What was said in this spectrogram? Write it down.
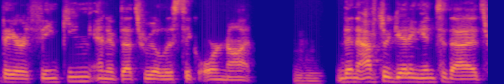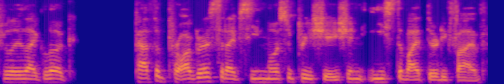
they are thinking and if that's realistic or not. Mm-hmm. Then after getting into that, it's really like, look, path of progress that I've seen most appreciation east of I 35.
